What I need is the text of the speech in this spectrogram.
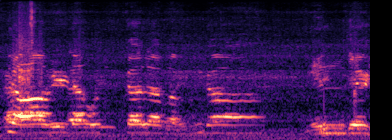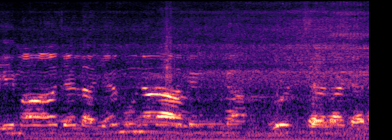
द्राविड उत्कल गंगा विंध्य हिमाचल यमुना गंगा उज्जल जल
